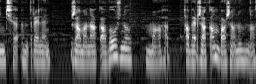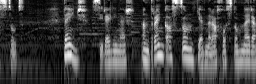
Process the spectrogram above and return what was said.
ինչը ընտրել են՝ ժամանակավորն ու մահը, հավերժական բաժանումն Աստծոց։ Դե ինչ, սիրելիներ, ընտրենք Աստծուն եւ նրա խոստումները,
